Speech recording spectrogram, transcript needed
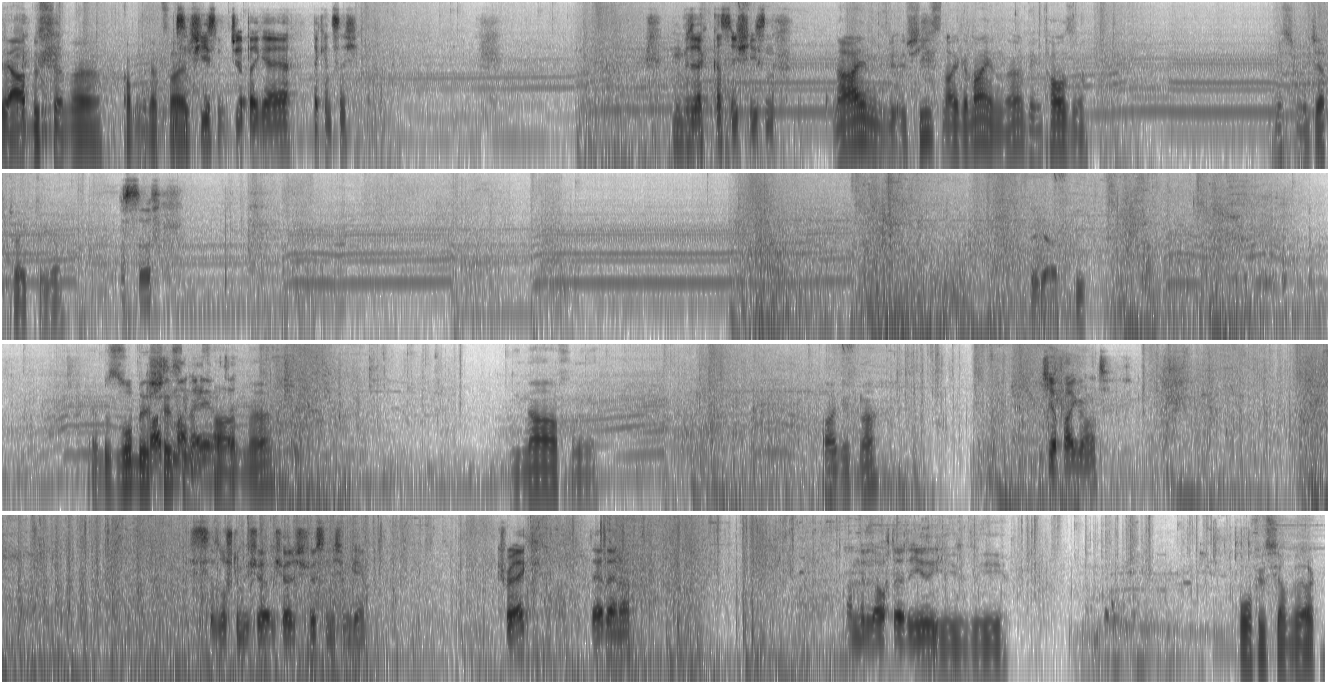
Ja, ein bisschen, ne? Kommt mit der Bisschen Zeit. schießen mit Jetpack, ja, ja, wer kennt's nicht. Mit der kannst du nicht schießen. Nein, wir schießen allgemein, ne? Wegen Pause. Nicht mit Jetpack, Digga. Was so. Digga, es fliegt. Ja, bist so beschissen ey, im Fahren, ne? Die Nachruhe. Oh, Gegner. Ich auf Highground. Ist ja so schlimm, ich höre ich hör die Schüsse nicht im Game. Crack, der hat einer. Andere auch, der hat easy. Easy. Profis hier am Werk.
